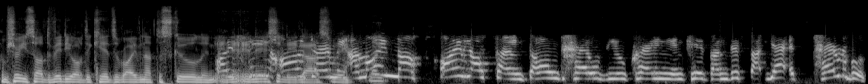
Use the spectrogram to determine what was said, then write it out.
I'm sure you saw the video of the kids arriving at the school in, in, I've in Italy last Jeremy, week. and Like- I'm not. I'm not saying don't house Ukrainian kids and this that. Yeah, it's terrible.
